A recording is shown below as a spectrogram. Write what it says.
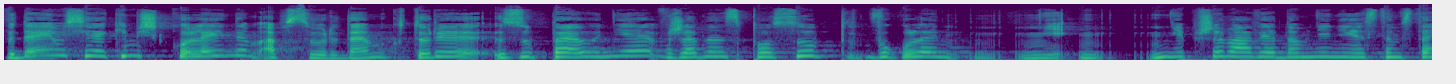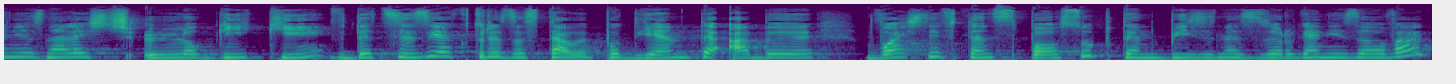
wydaje mi się jakimś kolejnym absurdem, który zupełnie w żaden sposób w ogóle nie, nie przemawia do mnie, nie jestem w stanie znaleźć logiki w decyzjach, które zostały podjęte, aby właśnie w ten sposób ten biznes zorganizować.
